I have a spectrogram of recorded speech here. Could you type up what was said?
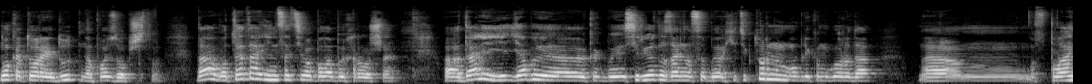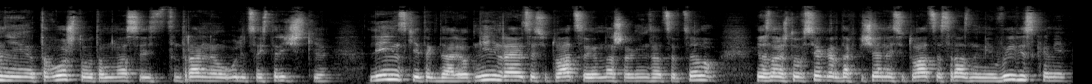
но которые идут на пользу обществу. Да, вот эта инициатива была бы хорошая. А далее я бы э, как бы серьезно занялся бы архитектурным обликом города в плане того, что там у нас есть центральная улица исторические, Ленинские и так далее. Вот мне не нравится ситуация нашей организации в целом. Я знаю, что во всех городах печальная ситуация с разными вывесками,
